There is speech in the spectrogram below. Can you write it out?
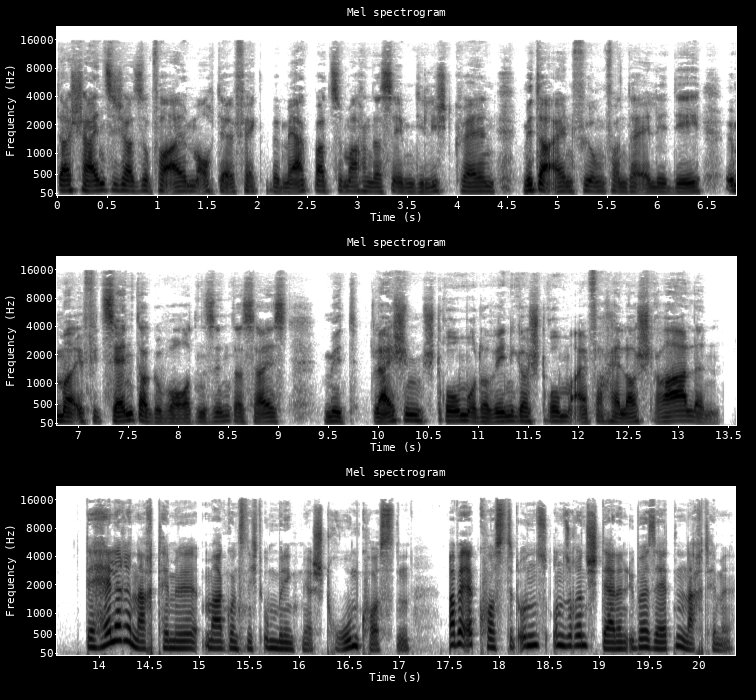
Da scheint sich also vor allem auch der Effekt bemerkbar zu machen, dass eben die Lichtquellen mit der Einführung von der LED immer effizienter geworden sind. Das heißt, mit gleichem Strom oder weniger Strom einfach heller strahlen. Der hellere Nachthimmel mag uns nicht unbedingt mehr Strom kosten, aber er kostet uns unseren sternenübersäten Nachthimmel.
